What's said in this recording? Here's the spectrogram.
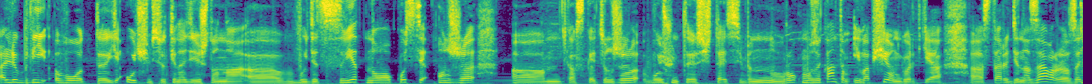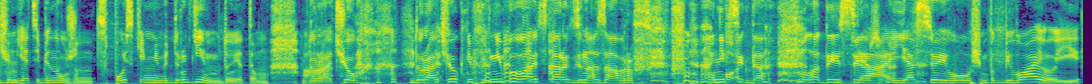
о любви. Вот я очень все-таки надеюсь, что она э, выйдет в свет. Но Костя, он же, э, как сказать, он же, в общем-то, считает себя ну, рок-музыкантом. И вообще он говорит, я э, старый динозавр, зачем я тебе нужен? Спой с кем-нибудь другим дуэтом. А, Дурачок. Дурачок. Не, бывает старых динозавров. Они всегда молодые, Да, свежие. и я все его, в общем, подбиваю. И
